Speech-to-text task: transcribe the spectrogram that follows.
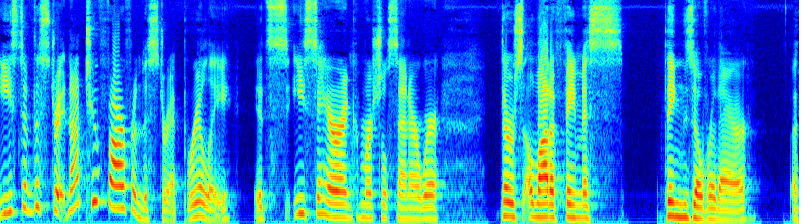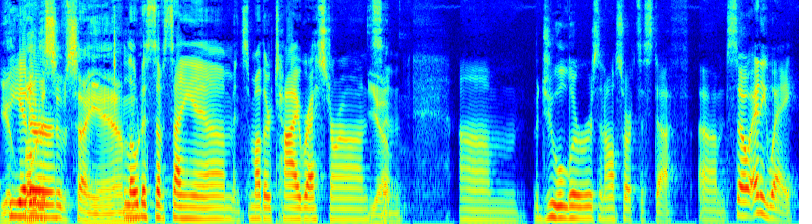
east of the strip not too far from the strip really. It's east sahara and commercial center where there's a lot of famous things over there a Yeah, theater Lotus of Siam. Lotus of Siam and some other Thai restaurants Yep. and um, jewelers and all sorts of stuff. Um, so anyway,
